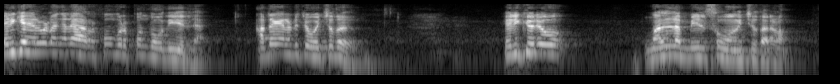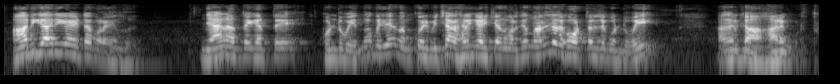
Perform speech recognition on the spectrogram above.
എനിക്ക് അയാളോട് അങ്ങനെ അറപ്പും വെറുപ്പും തോന്നിയില്ല. അദ്ദേഹം എന്നോട് ചോദിച്ചത് എനിക്കൊരു നല്ല മീൽസ് വാങ്ങിച്ചു തരണം. ആധികാരികമായിട്ടാണ് പറയുന്നത്. ഞാൻ അദ്ദേഹത്തെ കൊണ്ടുപോയി. എന്നാൽ വലിയ നമുക്ക് ഒരുമിച്ച് ആഹാരം കഴിക്കാമെന്ന് പറഞ്ഞ് നല്ലൊരു ഹോട്ടലിൽ കൊണ്ടുപോയി അങ്ങനെ ആഹാരം കൊടുത്തു.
